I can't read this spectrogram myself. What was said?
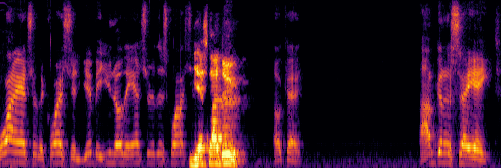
Before I answer the question, give me. You know the answer to this question. Yes, I do. Okay. I'm gonna say eight.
